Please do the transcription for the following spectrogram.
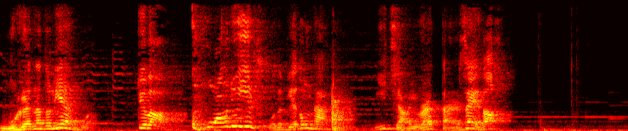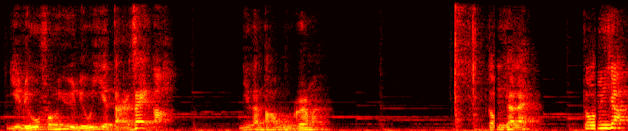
五哥那都练过，对吧？哐就一杵子，别动他。你蒋元胆儿再大，你刘丰玉、刘毅胆儿再大，你敢打五哥吗？蹲下来，都蹲下。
